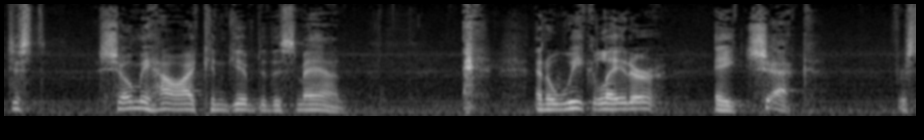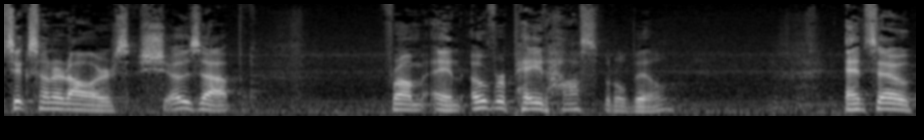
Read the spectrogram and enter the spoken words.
just show me how I can give to this man. And a week later, a check for $600 shows up from an overpaid hospital bill. And so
